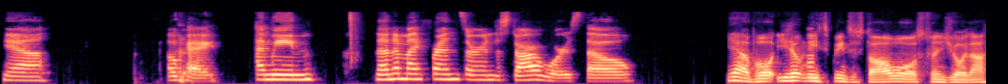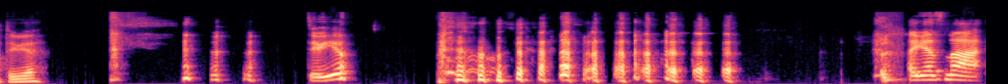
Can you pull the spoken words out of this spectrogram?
Yeah. Okay. I mean, None of my friends are into Star Wars though. Yeah, but you don't need to be into Star Wars to enjoy that, do you? Do you? I guess not.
